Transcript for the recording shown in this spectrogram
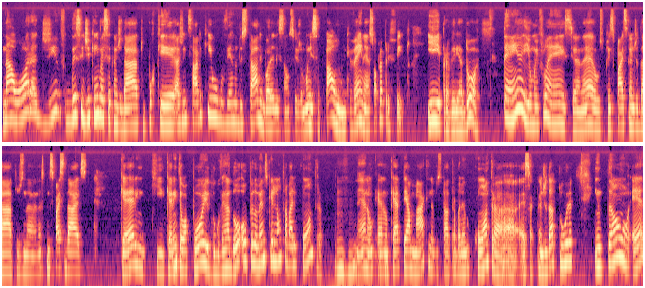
na hora de decidir quem vai ser candidato, porque a gente sabe que o governo do estado, embora a eleição seja municipal no ano que vem, né, só para prefeito e para vereador, tem aí uma influência, né? Os principais candidatos na, nas principais cidades querem que querem ter o apoio do governador ou pelo menos que ele não trabalhe contra Uhum. Né? Não, quer, não quer ter a máquina do Estado trabalhando contra a, essa candidatura. Então, é,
